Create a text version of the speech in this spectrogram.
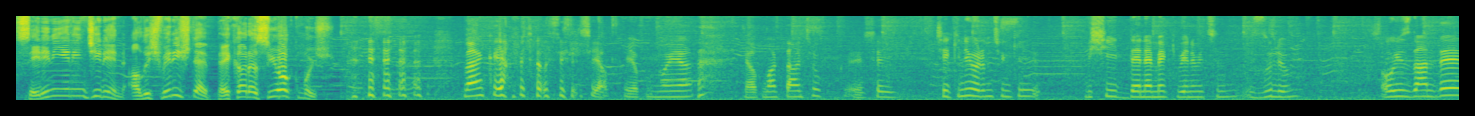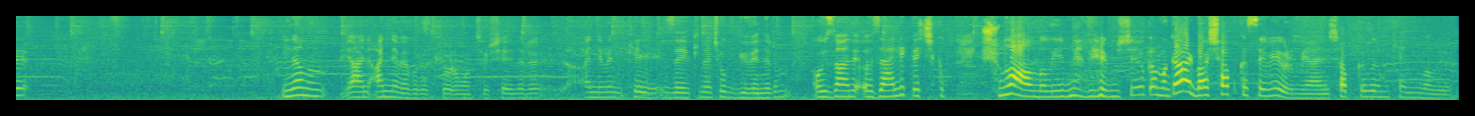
Selin Yeninci'nin alışverişle pek arası yokmuş. Ben kıyafet alışverişi yap, yapmaya, yapmaktan çok e, şey çekiniyorum çünkü bir şey denemek benim için zulüm. O yüzden de inanın yani anneme bırakıyorum o tür şeyleri. Annemin zevkine çok güvenirim. O yüzden de özellikle çıkıp şunu almalıyım dediğim bir şey yok ama galiba şapka seviyorum yani. Şapkalarımı kendim alıyorum.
